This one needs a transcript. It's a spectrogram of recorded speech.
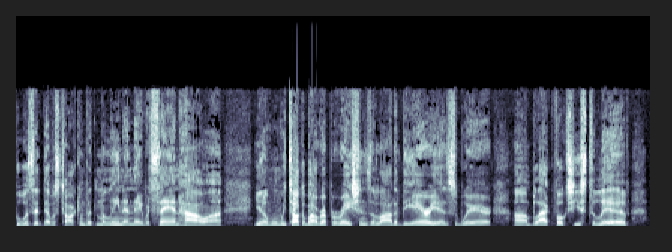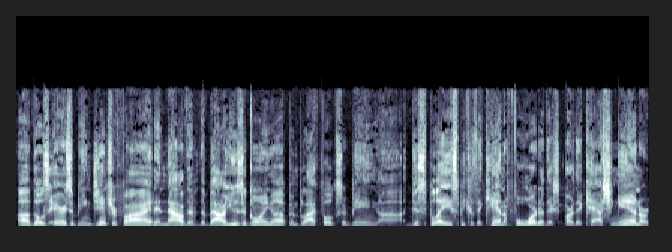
who was it that was talking with Melina, and they were saying how, uh, you know, when we talk about reparations, a lot of the areas where uh, black folks used to live, uh, those areas are being gentrified, and now the the values are going up, and black folks are being uh, displaced because they can't afford, or they're or they're cashing in, or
